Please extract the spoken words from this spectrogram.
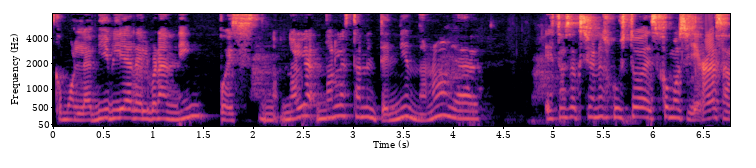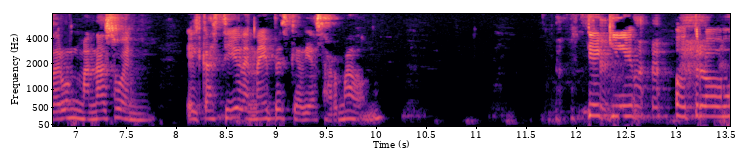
como la Biblia del branding, pues no, la, están entendiendo, ¿no? Estas acciones justo es como si llegaras a dar un manazo en el castillo de naipes que habías armado, ¿no? Y aquí otro,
